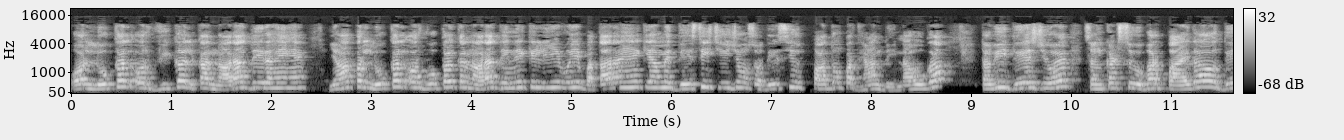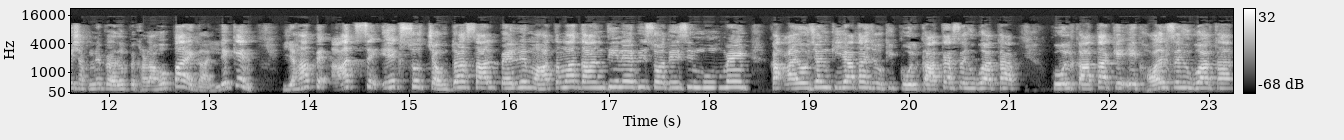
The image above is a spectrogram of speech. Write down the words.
और लोकल और विकल का नारा दे रहे हैं। यहाँ पर लोकल और वोकल का नारा देने के लिए वो ये बता रहे हैं कि हमें देसी चीज़ों, स्वदेशी उत्पादों पर ध्यान देना होगा। तभी देश जो है, संकट से उभर पाएगा और देश अपने पैरों पर पे खड़ा हो पाएगा। लेकिन यहाँ पे आज से 114 साल पहले महात्मा गांधी ने भी स्वदेशी मूवमेंट का आयोजन किया था, जो कि कोलकाता से हुआ था। कोलकाता के एक हॉल से हुआ था।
